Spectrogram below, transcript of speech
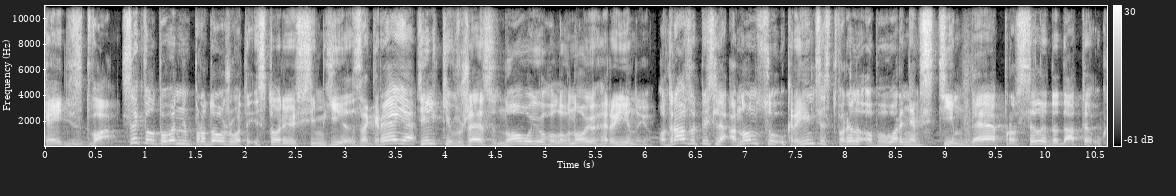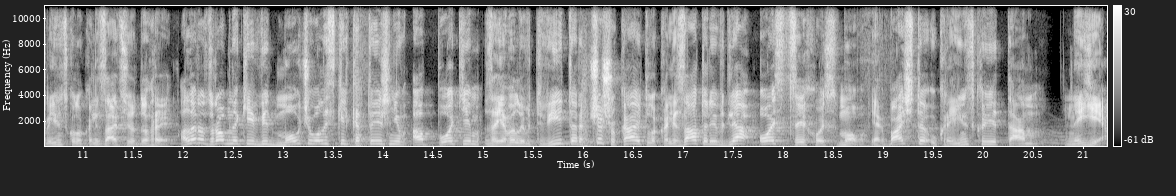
Hades 2. Сиквел повинен продовжувати історію сім'ї Загрея, тільки вже з новою головною героїною. Одразу після анонсу українці створили обговорення в Steam, де просили додати українську локалізацію до гри. Але розробники відмовчувались кілька тижнів, а потім заявили в Twitter, що шукають локалізаторів для ось цих ось мов. Як бачите, української там не є.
